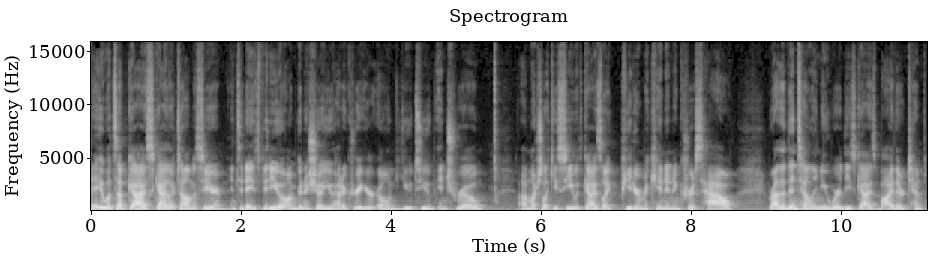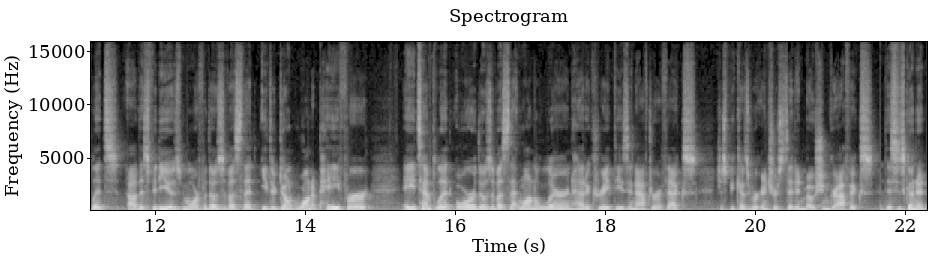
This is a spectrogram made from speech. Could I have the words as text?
Hey, what's up guys? Skyler Thomas here. In today's video, I'm gonna show you how to create your own YouTube intro, uh, much like you see with guys like Peter McKinnon and Chris Hau. Rather than telling you where these guys buy their templates, uh, this video is more for those of us that either don't wanna pay for a template or those of us that wanna learn how to create these in After Effects just because we're interested in motion graphics. This is gonna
